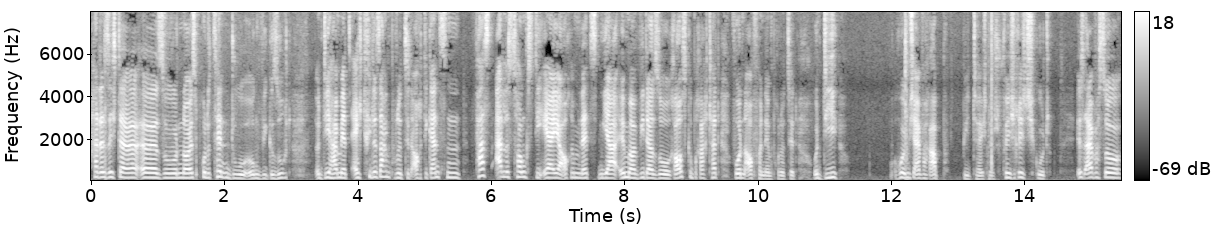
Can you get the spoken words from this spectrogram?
hat er sich da äh, so ein neues Produzentenduo irgendwie gesucht. Und die haben jetzt echt viele Sachen produziert. Auch die ganzen fast alle Songs die er ja auch im letzten Jahr immer wieder so rausgebracht hat wurden auch von dem produziert. Und die holen mich einfach ab beattechnisch. Finde ich richtig gut. Ist einfach so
